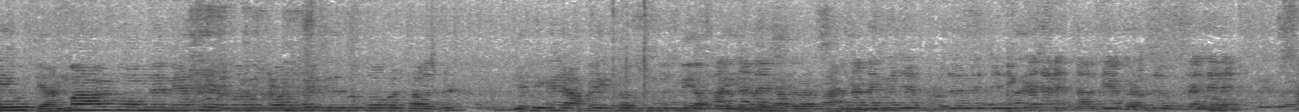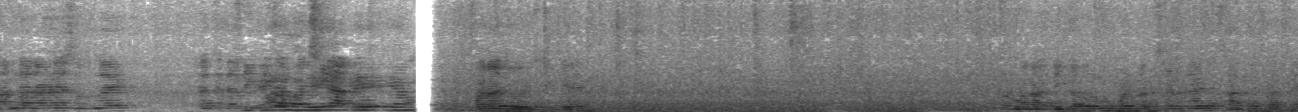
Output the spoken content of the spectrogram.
એવું ધ્યાનમાં આવે તો અમને મેસેજ અથવા ફોન કરી દેજો તો પણ ચાલશે. જેથી કરી આપણે એકદમ સ્મૂથલી આપણે સાંજના ટાઈમે જે ભોજન જે નીકળે છે ને ત્યાં ત્યાં ઘણું થાય છે ને સાંજના ટાણે સપ્લાય ત્યાંથી નીકળી ગયા પછી આપણે ફરજ હોય છે કે તમારા અધિકારોનું પણ રક્ષણ થાય સાથે સાથે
